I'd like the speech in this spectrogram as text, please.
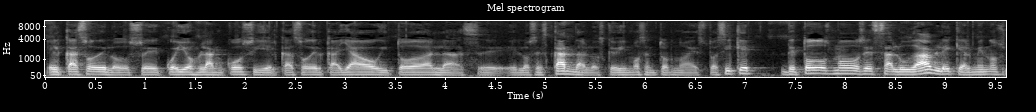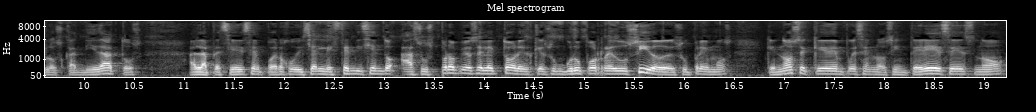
el caso de los eh, cuellos blancos y el caso del Callao y todos eh, los escándalos que vimos en torno a esto. Así que, de todos modos, es saludable que al menos los candidatos a la presidencia del Poder Judicial le estén diciendo a sus propios electores, que es un grupo reducido de supremos, que no se queden pues en los intereses, ¿no?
